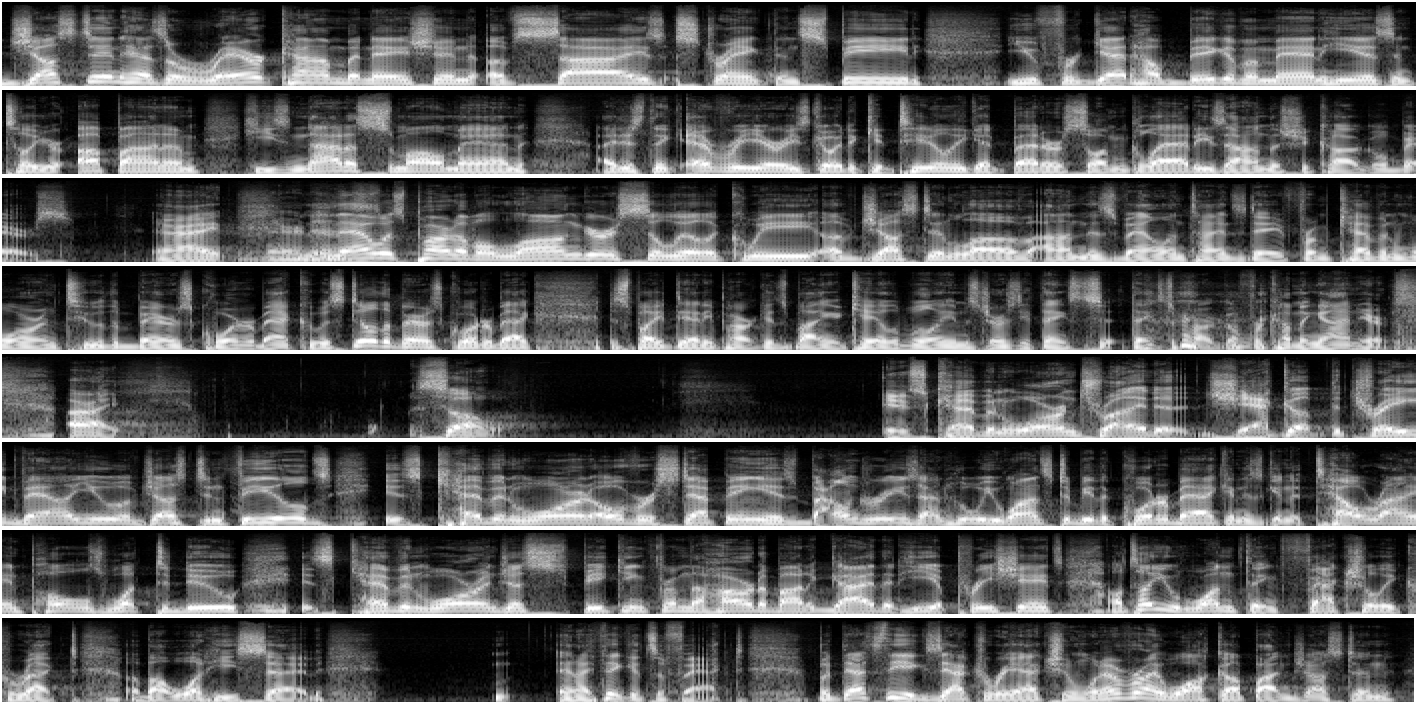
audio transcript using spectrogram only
Justin has a rare combination of size, strength, and speed. You forget how big of a man he is until you're up on him. He's not a small man. I just think every year he's going to continually get better. So I'm glad he's on the Chicago Bears. All right. There it and is. that was part of a longer soliloquy of Justin Love on this Valentine's Day from Kevin Warren to the Bears quarterback, who is still the Bears quarterback, despite Danny Parkins buying a Caleb Williams jersey. Thanks to, thanks to Parko for coming on here. All right. So, is Kevin Warren trying to jack up the trade value of Justin Fields? Is Kevin Warren overstepping his boundaries on who he wants to be the quarterback and is going to tell Ryan Poles what to do? Is Kevin Warren just speaking from the heart about a guy that he appreciates? I'll tell you one thing factually correct about what he said and I think it's a fact. But that's the exact reaction. Whenever I walk up on Justin,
